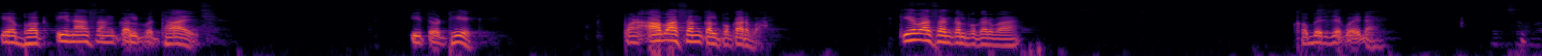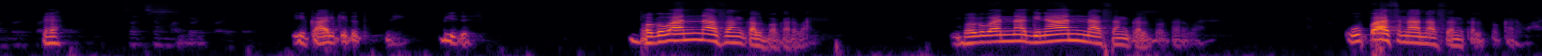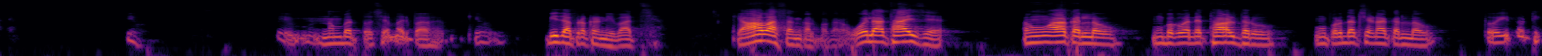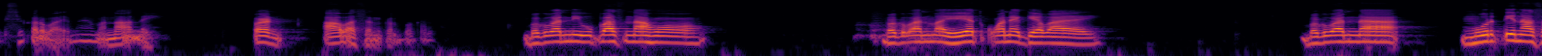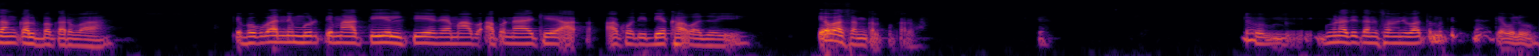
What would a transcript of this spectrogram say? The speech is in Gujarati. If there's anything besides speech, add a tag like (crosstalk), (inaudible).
કે ભક્તિના સંકલ્પ થાય છે. એ તો ઠીક. પણ આવા સંકલ્પ કરવા. કેવા સંકલ્પ કરવા? ખબર છે કોઈને? હે? એ કાલ કીધું તું ને, બીજું છે. ભગવાનના સંકલ્પ કરવા. ભગવાનના જ્ઞાનના સંકલ્પ કરવા. ઉપાસનાના સંકલ્પ કરવા નંબર તો છે મારી પાસે. કેવો બીજા પ્રકારની વાત છે. કે આવા સંકલ્પ કરો. ઓલા થાય છે. હું આ કરી લઉં. હું ભગવાનને થાળ ધરું. હું પ્રદક્ષિણા કરી લઉં. તો એ તો ઠીક છે, કરવા એમાં. ના નહીં. પણ આવા સંકલ્પ કરવા ભગવાનની ઉપાસના હો. ભગવાનમાં હેત કોને કહેવાય? ભગવાનના મૂર્તિના સંકલ્પ કરવા કે ભગવાનની મૂર્તિમાં તિલ, ચીન એમાં આપણને આખી આખોથી દેખાવા જોઈએ એવા સંકલ્પ કરવા. ગુણાતીતાન સ્વામીની વાતોમાં ને, કે બોલું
